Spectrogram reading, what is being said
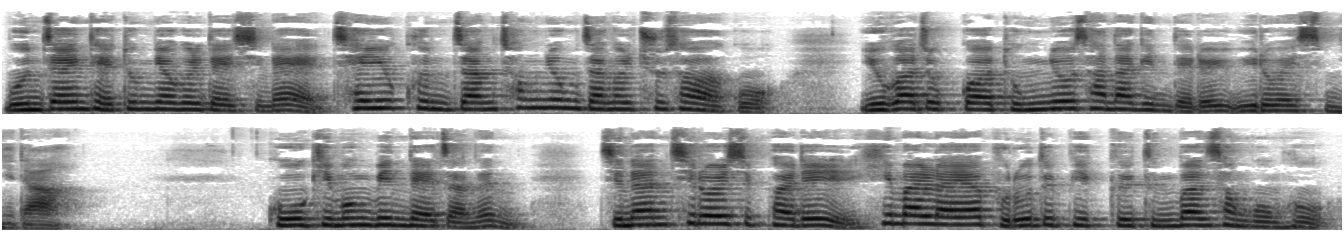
문재인 대통령을 대신해 체육훈장 청룡장을 추서하고 유가족과 동료 산악인들을 위로했습니다. 고 김홍빈 대장은 지난 7월 18일 히말라야 브로드피크 등반 성공 후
